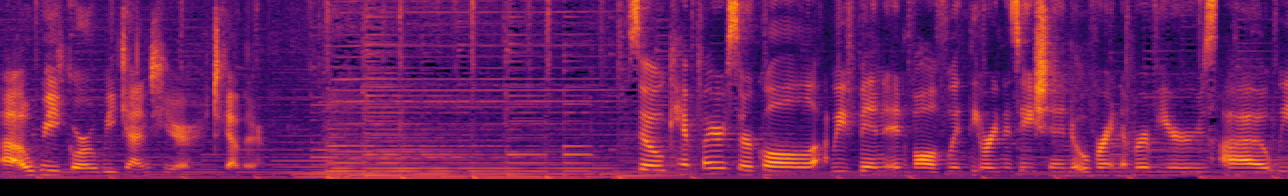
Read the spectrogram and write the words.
uh, a week or a weekend here together. So Campfire Circle, we've been involved with the organization over a number of years. Uh, we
